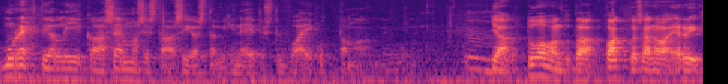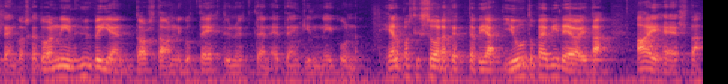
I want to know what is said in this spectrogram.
murehtia liikaa semmoisista asioista, mihin ei pysty vaikuttamaan. Mm. Ja tuohon tota, pakko sanoa erikseen, koska tuo on niin hyvien, tuosta on niinku tehty nyt etenkin niinku helposti suodatettavia YouTube-videoita aiheesta,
